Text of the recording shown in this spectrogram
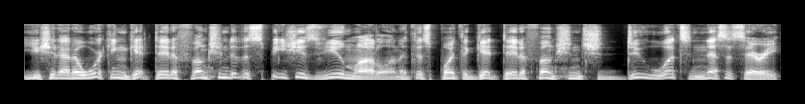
you should add a working get data function to the species view model, and at this point the get data function should do what's necessary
